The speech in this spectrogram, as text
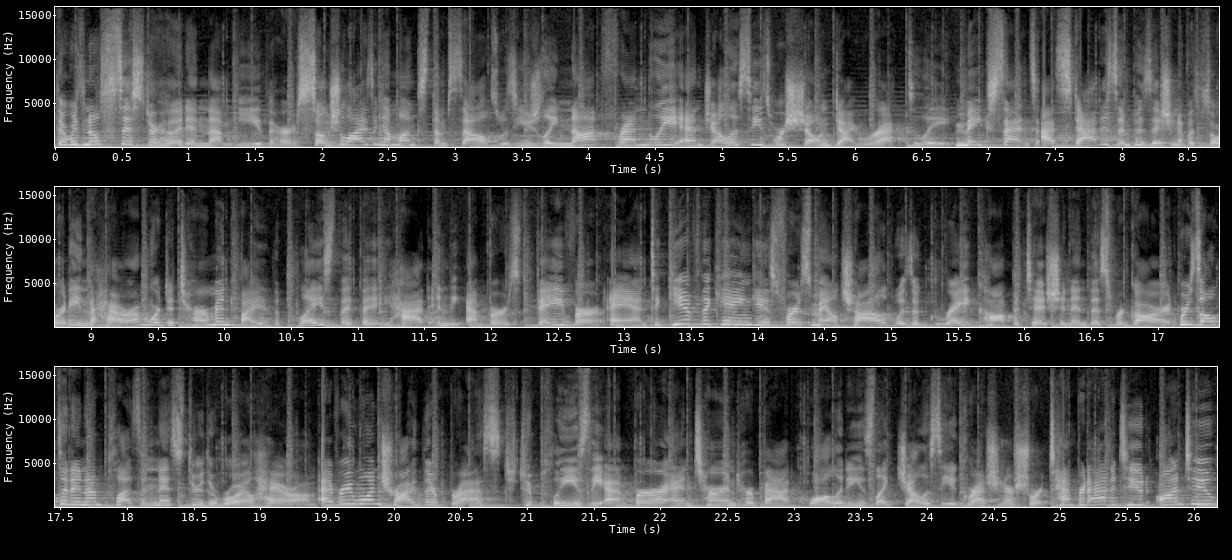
There was no sisterhood in them either, socializing amongst themselves was usually not friendly and jealousies were shown directly. Makes sense, as status and position of authority in the harem were determined by the place that they had in the emperor's favor, and to give the king his first male child was a great competition in this regard, resulted in unpleasantness through the royal harem. Everyone tried their best to please the emperor and turned her bad qualities like jealousy, aggression, or short-tempered attitude onto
